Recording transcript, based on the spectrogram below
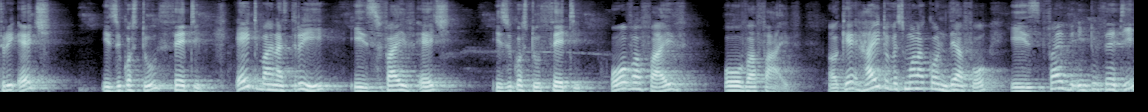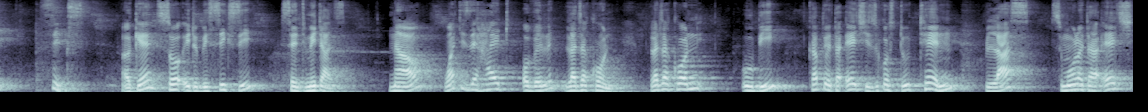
3h is equals to 30. 8 minus 3 is 5h is equals to 30 over 5 over 5. Okay, height of a smaller cone therefore is 5 into 36. Okay, so it will be 60 centimeters. Now, what is the height of a larger cone? Larger cone will be capital letter H is equals to 10 plus small letter h,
